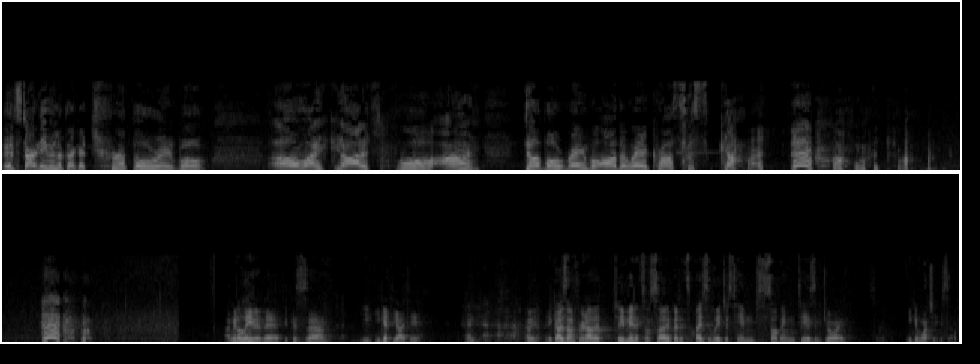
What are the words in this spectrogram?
It's starting to even look like a triple rainbow. Oh my god, it's full on double rainbow all the way across the sky. Oh my god. I'm going to leave it there because um, you, you, get the idea. And I mean, it goes on for another two minutes or so, but it's basically just him sobbing tears of joy. So you can watch it yourself.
